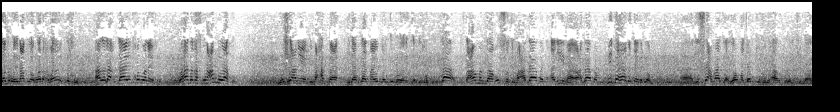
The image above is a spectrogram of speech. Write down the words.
صدره هناك ويخرج هذا لا لا يدخل ولا يخرج. وهذا غصب عنه ياكل. مش يعني بمحبه إذا قال ما يبغى يتركوه لا طعاما ذا غصة وعذابا اليما عذابا متى هذا طيب اليوم؟ آه لسه ما جاء. يوم ترجف الأرض والجبال.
